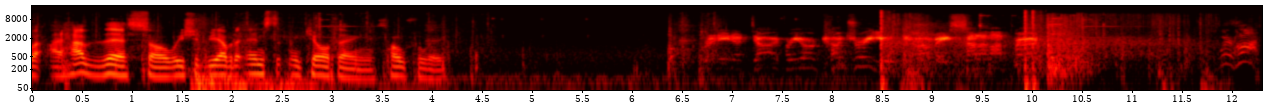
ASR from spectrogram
But I have this, so we should be able to instantly kill things, hopefully. Ready to die for your country, you commie son of a bitch! We're hot!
